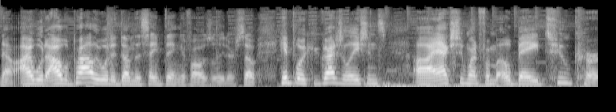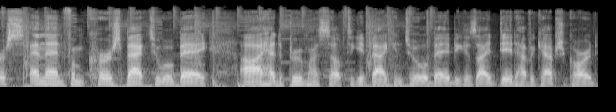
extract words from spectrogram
No, I would, I would probably would have done the same thing if I was a leader. So, Hitboy, congratulations. Uh, I actually went from Obey to Curse, and then from Curse back to Obey. Uh, I had to prove myself to get back into Obey because I did have a capture card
